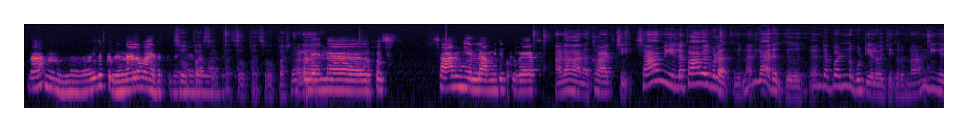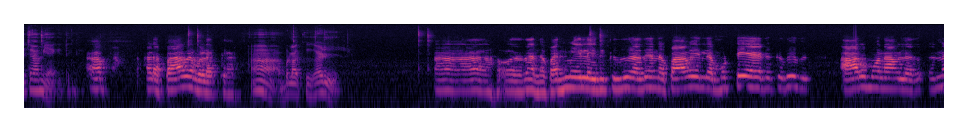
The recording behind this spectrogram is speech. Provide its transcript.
நான் இருக்கிறேன் நலமா இருக்கிறேன் என்ன சாமி எல்லாம் இருக்கிறார் அழகான காட்சி. சாமி இல்லை பாவை விளக்கு. நல்லா இருக்கு. என்ற பெண்ணு குட்டியில் வச்சுக்கிறேன் நான்? நீங்கள் சாமி ஆக்கிட்டீங்க. அப்- அட பாவை விளக்க. ஆ விளக்குகள். அந்த பன்மையில இருக்குது. அது அந்த பாவையில முட்டையா இருக்குது இது. ஆறு மூணாவில் என்ன?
